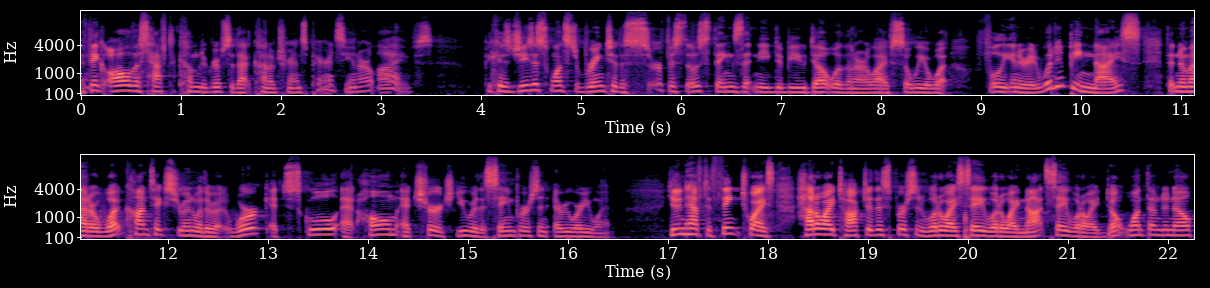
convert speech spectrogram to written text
I think all of us have to come to grips with that kind of transparency in our lives because Jesus wants to bring to the surface those things that need to be dealt with in our life so we are what? Fully integrated. Wouldn't it be nice that no matter what context you're in, whether at work, at school, at home, at church, you were the same person everywhere you went? You didn't have to think twice. How do I talk to this person? What do I say? What do I not say? What do I don't want them to know?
